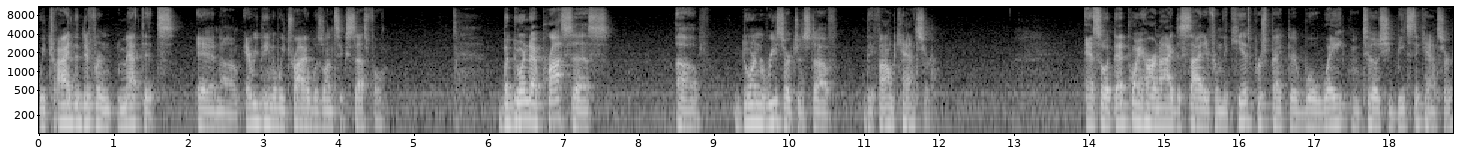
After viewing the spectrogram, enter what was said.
We tried the different methods, and um, everything that we tried was unsuccessful. But during that process of during the research and stuff, they found cancer. And so at that point, her and I decided from the kid's perspective, we'll wait until she beats the cancer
